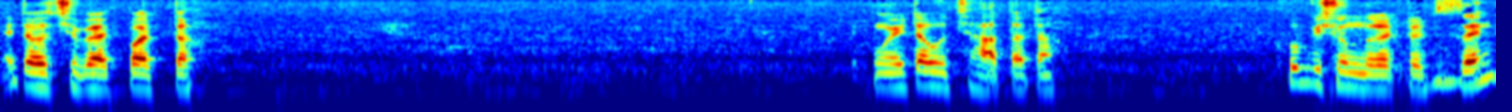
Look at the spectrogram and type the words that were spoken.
এটা হচ্ছে ব্যাক পার্টটা এবং এটা হচ্ছে হাতাটা। খুবই সুন্দর একটা ডিজাইন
